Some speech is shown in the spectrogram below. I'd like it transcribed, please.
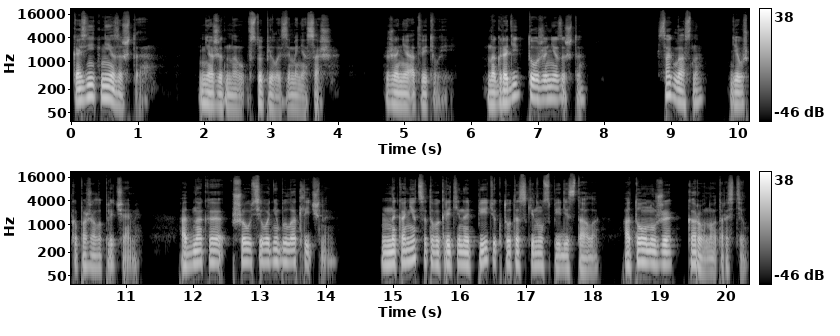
Казнить не за что. Неожиданно вступилась за меня Саша. Женя ответил ей. Наградить тоже не за что. Согласна. Девушка пожала плечами. Однако шоу сегодня было отличное. Наконец этого кретина Петю кто-то скинул с пьедестала, а то он уже корону отрастил.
